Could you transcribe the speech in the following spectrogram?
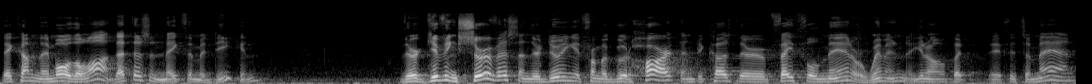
they come and they mow the lawn. That doesn't make them a deacon. They're giving service and they're doing it from a good heart and because they're faithful men or women, you know, but if it's a man,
